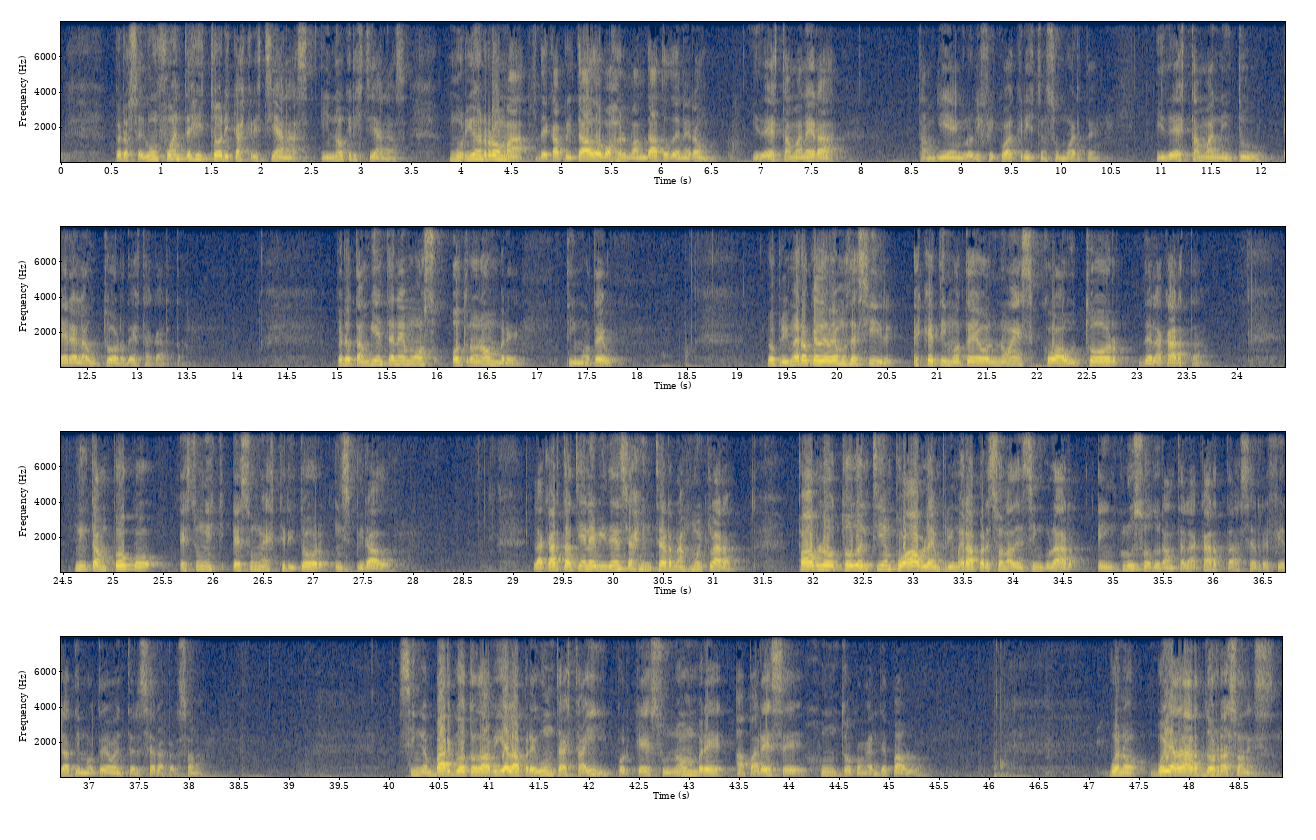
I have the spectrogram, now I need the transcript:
pero según fuentes históricas cristianas y no cristianas, murió en Roma decapitado bajo el mandato de Nerón, y de esta manera también glorificó a Cristo en su muerte, y de esta magnitud era el autor de esta carta. Pero también tenemos otro nombre, Timoteo. Lo primero que debemos decir es que Timoteo no es coautor de la carta, ni tampoco es un, es un escritor inspirado. La carta tiene evidencias internas muy claras. Pablo todo el tiempo habla en primera persona del singular e incluso durante la carta se refiere a Timoteo en tercera persona. Sin embargo, todavía la pregunta está ahí, ¿por qué su nombre aparece junto con el de Pablo? Bueno, voy a dar dos razones.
